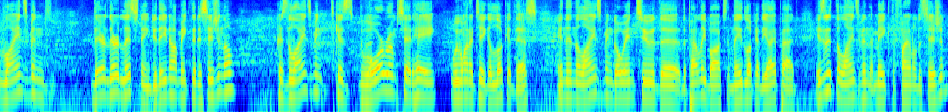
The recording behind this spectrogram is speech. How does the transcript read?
linesmen, they're they're listening? Do they not make the decision though? Because the linesmen, because the war room said, "Hey, we want to take a look at this," and then the linesmen go into the the penalty box and they look at the iPad. Isn't it the linesmen that make the final decision?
